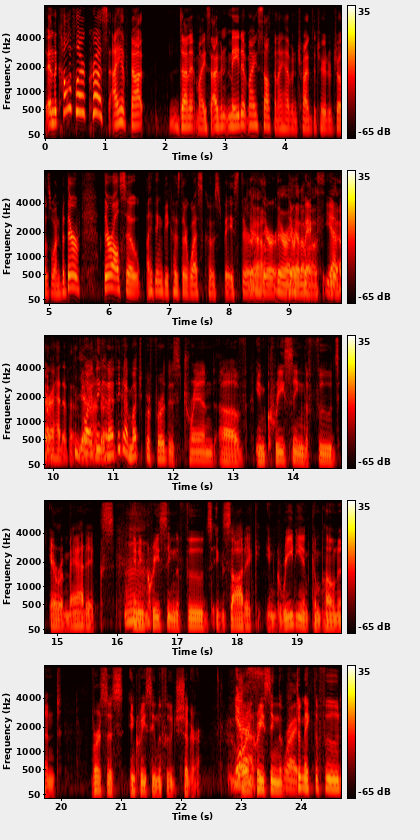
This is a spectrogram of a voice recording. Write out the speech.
And the cauliflower crust, I have not done it myself. I haven't made it myself, and I haven't tried the Trader Joe's one. But they're they're also, I think, because they're West Coast based, they're Yeah, they're they're ahead of quick. us. Yeah, Yeah. they're ahead of it. Yeah. well, I think, and I think I much prefer this trend of increasing the food's aromatics Mm. and increasing the food's exotic ingredient component versus increasing the food's sugar. Or increasing the Right. to make the food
